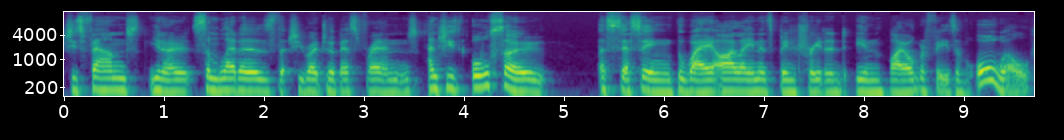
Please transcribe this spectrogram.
She's found you know some letters that she wrote to her best friend. And she's also assessing the way Eileen has been treated in biographies of Orwell,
